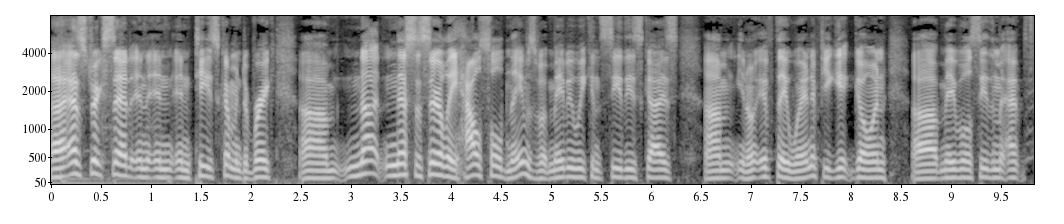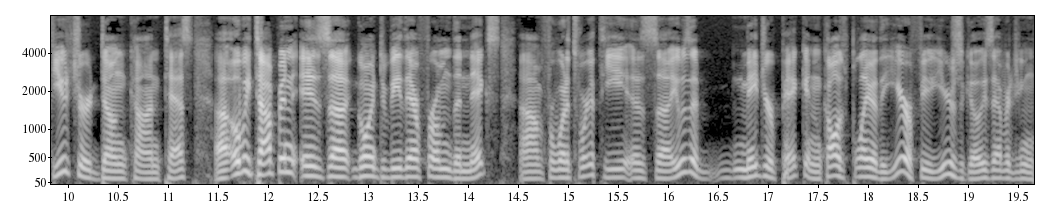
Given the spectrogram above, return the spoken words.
Uh, as Strick said, in, in, in T's coming to break, um, not necessarily household names, but maybe we can see these guys, um, you know, if they win, if you get going, uh, maybe we'll see them at future dunk contests. Uh, Obi Toppin is uh, going to be there from the Knicks. Um, for what it's worth, he is uh, he was a major pick and college player of the year a few years ago. He's averaging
